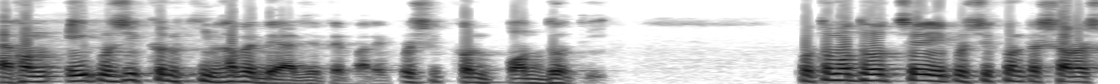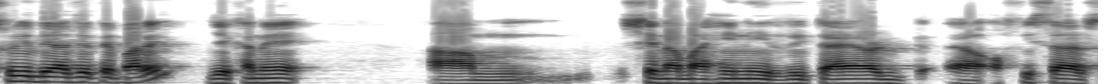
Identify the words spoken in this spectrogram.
এখন এই প্রশিক্ষণ কীভাবে দেয়া যেতে পারে? প্রশিক্ষণ পদ্ধতি। প্রথমত হচ্ছে এই প্রশিক্ষণটা সরাসরি দেয়া যেতে পারে, যেখানে সেনাবাহিনীর রিটায়ার্ড অফিসার্স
